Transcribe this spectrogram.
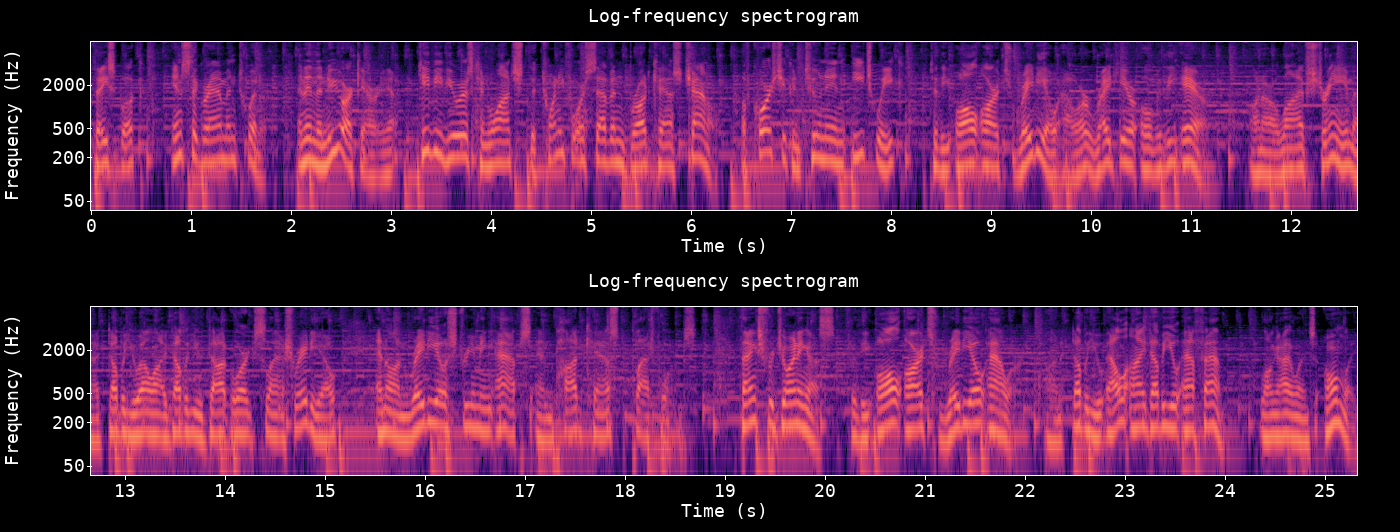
Facebook, Instagram, and Twitter. And in the New York area, TV viewers can watch the 24 7 broadcast channel. Of course, you can tune in each week to the All Arts Radio Hour right here over the air on our live stream at wliw.org/radio and on radio streaming apps and podcast platforms. Thanks for joining us for the All Arts Radio Hour on WLIW FM, Long Island's only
